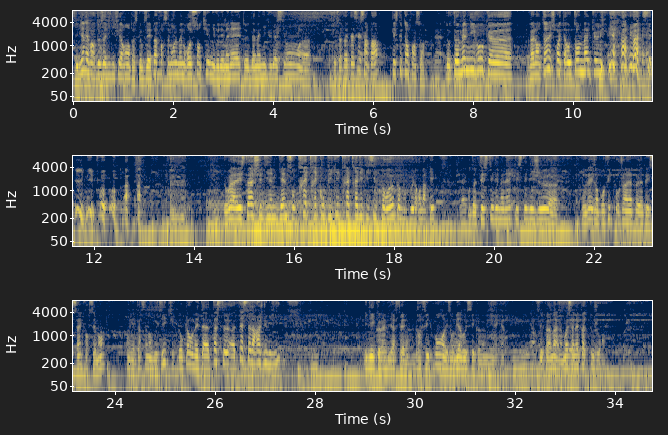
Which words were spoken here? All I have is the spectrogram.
C'est bien d'avoir deux avis différents parce que vous n'avez pas forcément le même ressenti au niveau des manettes, de la manipulation. euh, ça peut être assez sympa. Qu'est-ce que t'en penses toi? Ben, Donc t'es au même niveau que Valentin, et je crois que tu as autant de mal que lui. c'est le niveau. Donc voilà, les stages chez Dynamic Games sont très très compliqués, très très difficiles pour eux, comme vous pouvez le remarquer. On doit tester des manettes, tester des jeux. euh. Donc là, ils en profitent pour jouer un peu à la PS5, forcément. Il n'y a personne en boutique. Donc là, on est à test à, test à l'arrache du midi. Il est quand même bien fait. hein. Graphiquement, ils ont bien bossé quand même, les mecs. hein. C'est pas mal. Moi, ça m'épate toujours.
